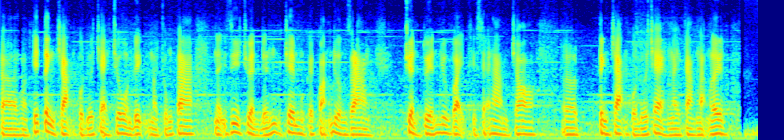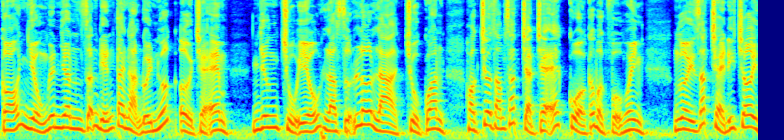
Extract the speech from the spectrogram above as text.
mà cái tình trạng của đứa trẻ chưa ổn định mà chúng ta lại di chuyển đến trên một cái quãng đường dài chuyển tuyến như vậy thì sẽ làm cho uh, tình trạng của đứa trẻ ngày càng nặng lên. Có nhiều nguyên nhân dẫn đến tai nạn đuối nước ở trẻ em, nhưng chủ yếu là sự lơ là, chủ quan hoặc chưa giám sát chặt chẽ của các bậc phụ huynh, người dắt trẻ đi chơi.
